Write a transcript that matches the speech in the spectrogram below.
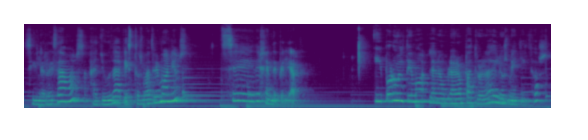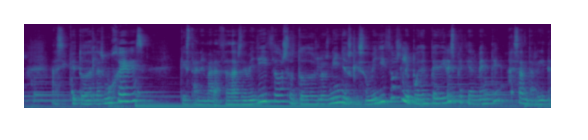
si le rezamos, ayuda a que estos matrimonios se dejen de pelear. Y por último, la nombraron patrona de los mellizos, así que todas las mujeres que están embarazadas de mellizos o todos los niños que son mellizos le pueden pedir especialmente a Santa Rita.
